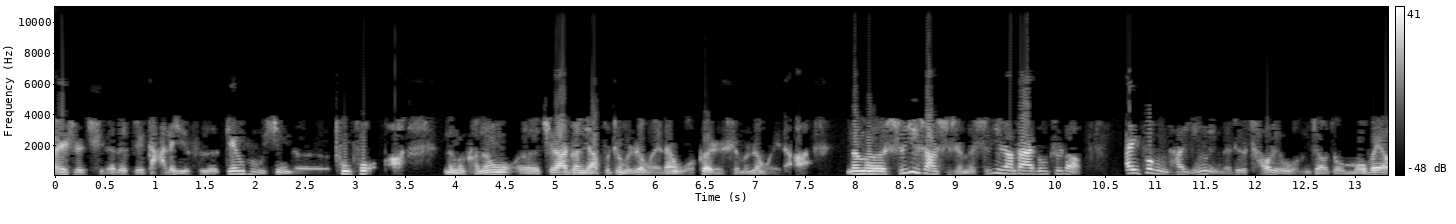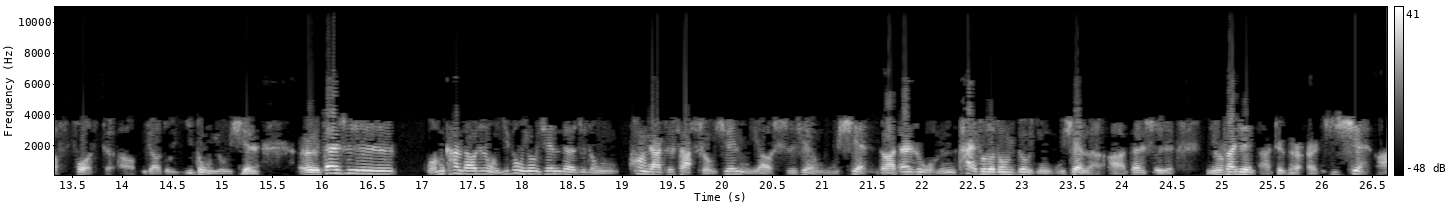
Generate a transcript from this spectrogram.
为是取得的最大的一次颠覆性的突破啊。那么可能呃其他专家不这么认为，但我个人是这么认为的啊。那么实际上是什么？实际上大家都知道，iPhone 它引领的这个潮流，我们叫做 mobile first 啊，我们叫做移动优先。呃，但是我们看到这种移动优先的这种框架之下，首先你要实现无线，对吧？但是我们太多的东西都已经无线了啊，但是你会发现啊，这根耳机线啊，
